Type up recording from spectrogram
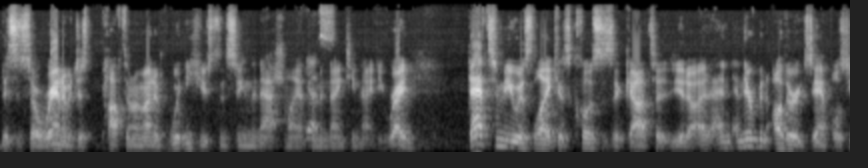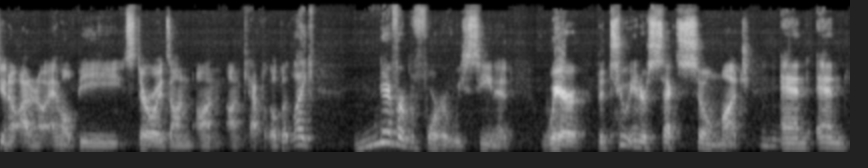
this is so random; it just popped in my mind of Whitney Houston singing the national anthem Yes. in 1990, right? That to me was like as close as it got to you know, and, and there have been other examples. You know, I don't know MLB steroids on on on Capitol Hill, but like never before have we seen it where the two intersect so much, Mhm. and and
